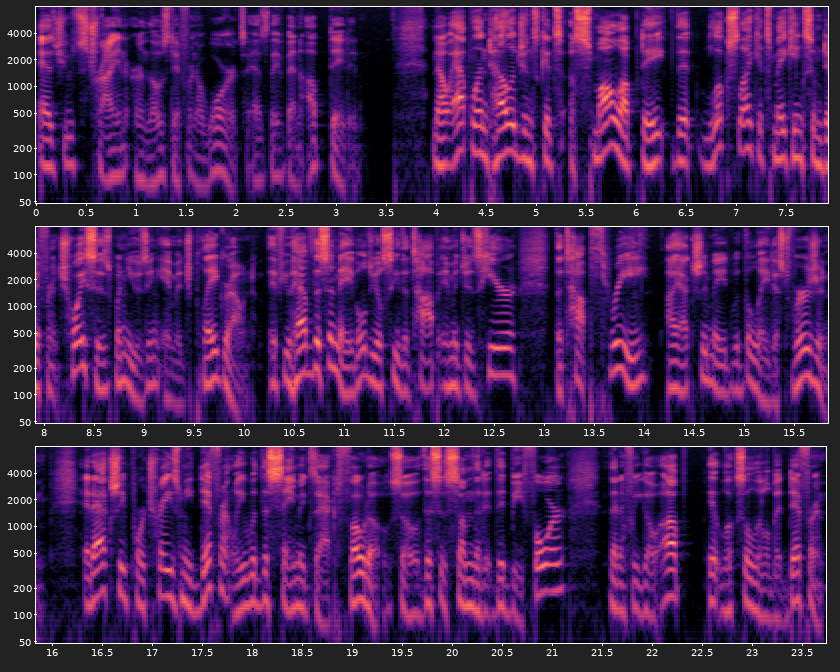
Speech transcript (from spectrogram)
as you try and earn those different awards as they've been updated. Now, Apple Intelligence gets a small update that looks like it's making some different choices when using Image Playground. If you have this enabled, you'll see the top images here. The top three I actually made with the latest version. It actually portrays me differently with the same exact photo. So this is some that it did before. Then if we go up, it looks a little bit different.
